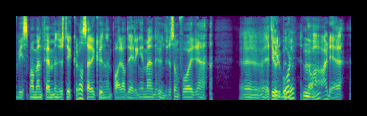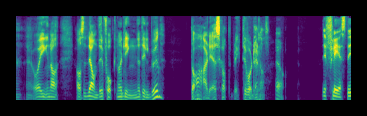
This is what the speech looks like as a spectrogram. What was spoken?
hvis man med en 500 stykker, da, så er det kun en par avdelinger med 100 som får et julebord. Mhm. Da er det Og ingen Altså de andre får ikke noe lignende tilbud. Da er det skattepliktig fordel, altså. De fleste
